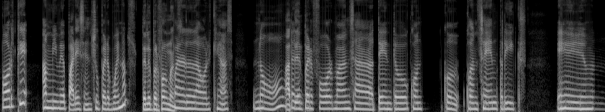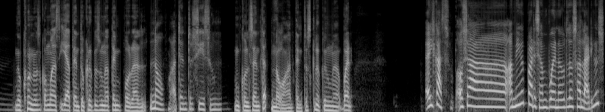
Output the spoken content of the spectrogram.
porque a mí me parecen súper buenos Teleperformance. para la labor que hace. No, Atento. teleperformance, atento, con, con, concentrix. em, No conozco más. Y Atento creo que es una temporal. no, atento sí es un ¿Un call center? No, Atentos creo que es una... Bueno, El caso, o sea, a mí me parecen buenos los salarios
